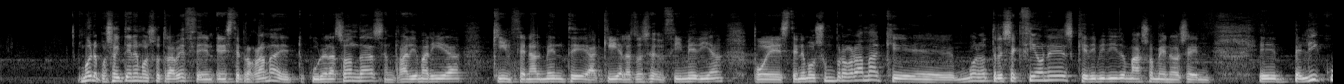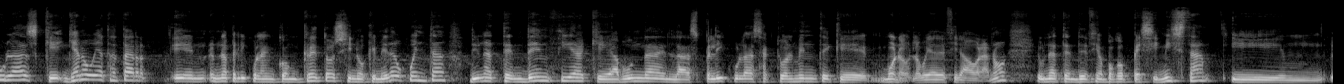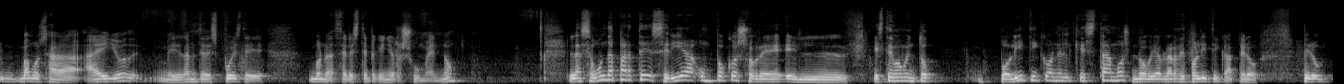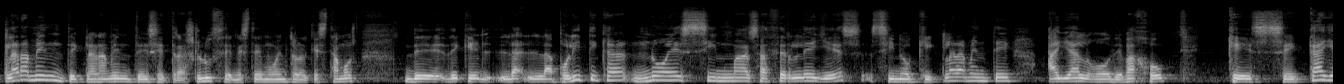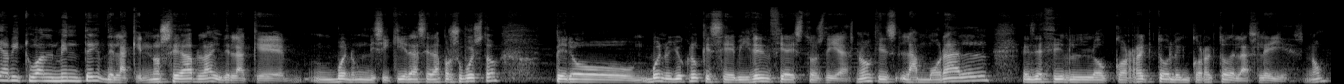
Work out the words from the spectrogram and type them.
Bueno, pues hoy tenemos otra vez en, este programa de Tu Cura las Ondas, en Radio María, quincenalmente, aquí a las doce y media, pues tenemos un programa que, bueno, tres secciones que he dividido más o menos en eh, películas que ya no voy a tratar en una película en concreto, sino que me he dado cuenta de una tendencia que abunda en las películas actualmente que, bueno, lo voy a decir ahora, ¿no? Una tendencia un poco pesimista y mm, vamos a, a ello inmediatamente después de bueno, hacer este pequeño resumen, ¿no? La segunda parte sería un poco sobre el, este momento político en el que estamos, no voy a hablar de política, pero, pero claramente, claramente se trasluce en este momento en el que estamos de, que la, la, política no es sin más hacer leyes, sino que claramente hay algo debajo que se calla habitualmente, de la que no se habla y de la que, bueno, ni siquiera se da por supuesto, pero bueno, yo creo que se evidencia estos días, ¿no? Que es la moral, es decir, lo correcto o lo incorrecto de las leyes, ¿no?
